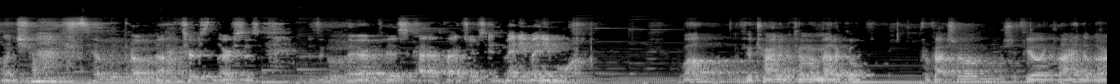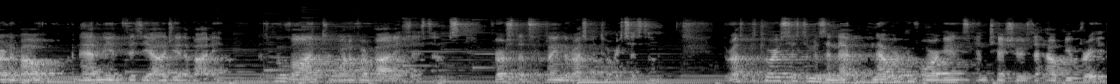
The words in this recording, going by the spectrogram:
when trying to become doctors, nurses, physical therapists, chiropractors, and many, many more. Well, if you're trying to become a medical professional, you should feel inclined to learn about anatomy and physiology of the body. Let's move on to one of our body systems. First, let's explain the respiratory system. The respiratory system is a net- network of organs and tissues that help you breathe.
